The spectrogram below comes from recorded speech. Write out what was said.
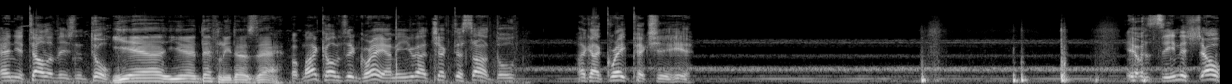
and your television, too. Yeah, yeah, it definitely does that. But mine comes in gray. I mean, you gotta check this out, dude. I got great picture here. You ever seen this show?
